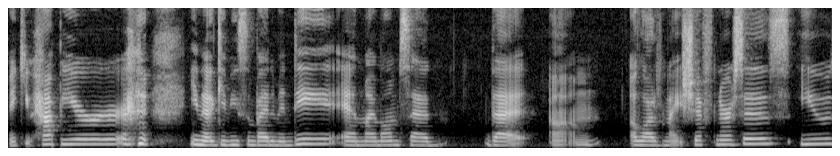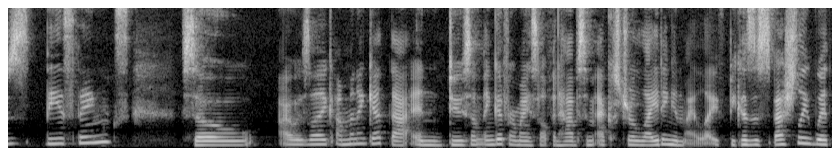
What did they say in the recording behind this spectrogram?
make you happier, you know, give you some vitamin D. And my mom said that um, a lot of night shift nurses use these things. So I was like, I'm to get that and do something good for myself and have some extra lighting in my life because, especially with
